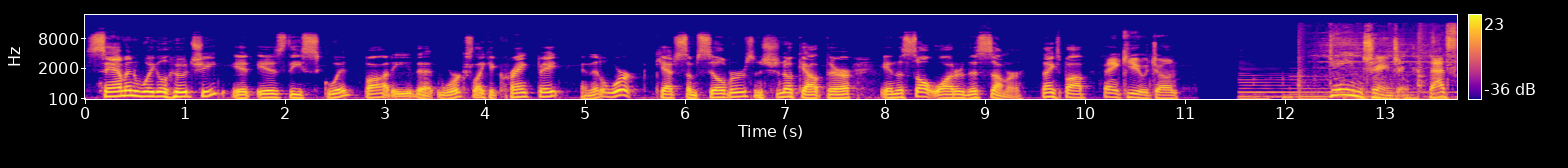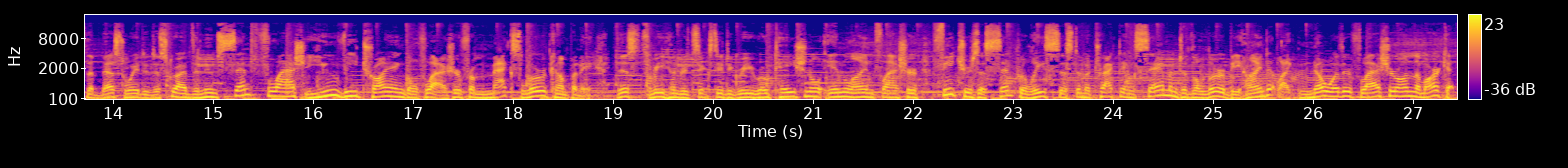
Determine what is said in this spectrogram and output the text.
Salmon Wiggle Hoochie. It is the squid body that works like a crankbait, and it'll work. Catch some silvers and chinook out there in the saltwater this summer. Thanks, Bob. Thank you, John. Game changing. That's the best way to describe the new Scent Flash UV Triangle Flasher from Mack's Lure Company. This 360 degree rotational inline flasher features a scent release system attracting salmon to the lure behind it like no other flasher on the market.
